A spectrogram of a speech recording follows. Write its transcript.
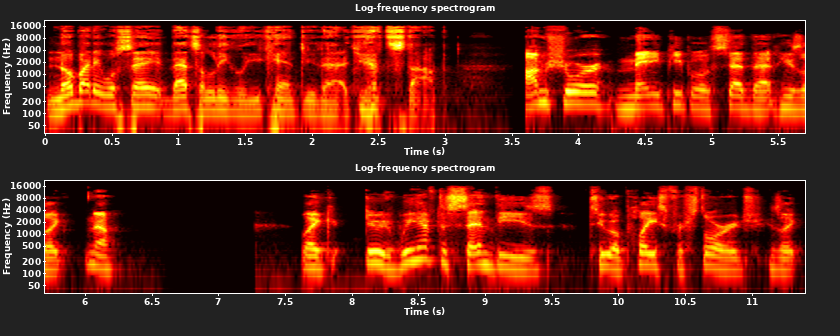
nobody will say that's illegal. You can't do that. You have to stop. I'm sure many people have said that. He's like, no. Like, dude, we have to send these to a place for storage. He's like,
